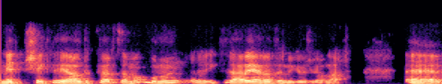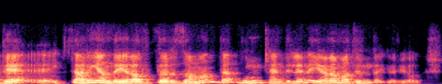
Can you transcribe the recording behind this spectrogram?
net bir şekilde yer aldıkları zaman bunun iktidara yaradığını görüyorlar. ve iktidarın yanında yer aldıkları zaman da bunun kendilerine yaramadığını da görüyorlar.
